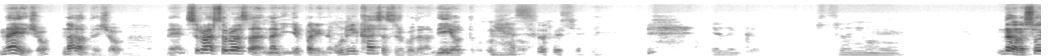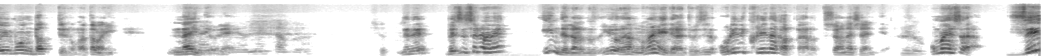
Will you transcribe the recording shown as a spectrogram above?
ないでしょ？なかったでしょ？うんね、それは、それはさ、何？やっぱり、ね、俺に感謝することがねえよってこといや、そうじゃない。いや、なんか、普通にだからそういうもんだっていうのが頭にないんだよね。でね、別にそれはね、いいんだよ。なんか要はなんか何が言いたいかって別に俺にくれなかったからって話じゃないんだよ。うんお前さ、全員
